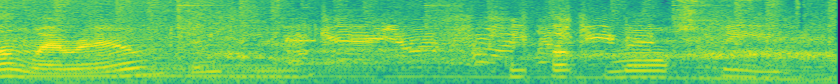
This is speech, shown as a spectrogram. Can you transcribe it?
Long way around and keep up more speed.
